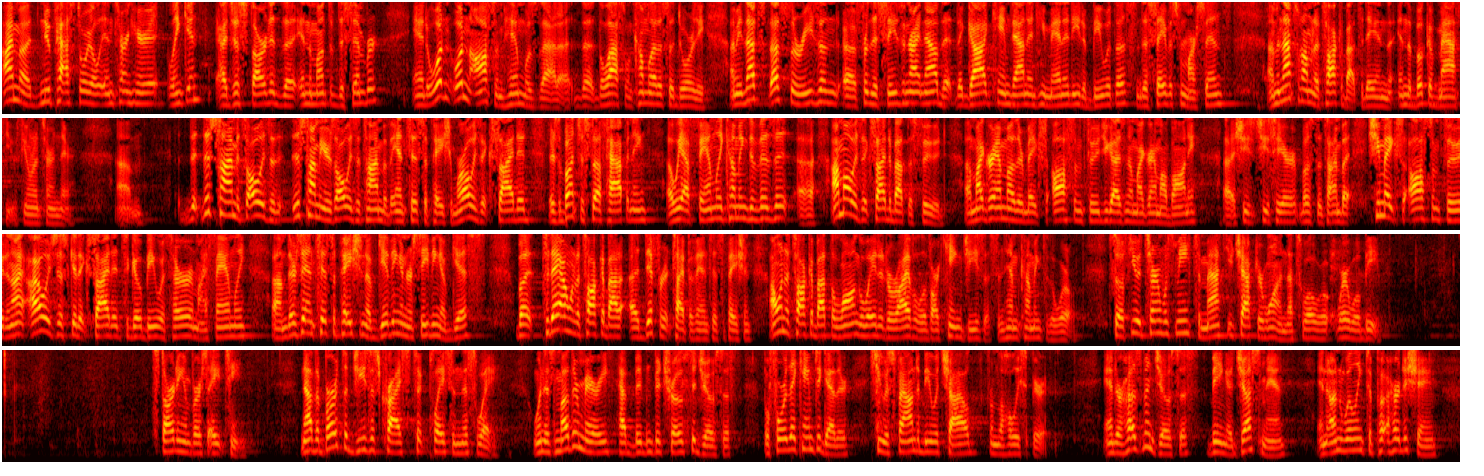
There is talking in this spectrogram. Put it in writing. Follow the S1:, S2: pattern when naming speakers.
S1: I'm a new pastoral intern here at Lincoln. I just started the, in the month of December. And what an, what an awesome hymn was that, uh, the, the last one, Come Let Us Adore Thee. I mean, that's, that's the reason uh, for this season right now that, that God came down in humanity to be with us and to save us from our sins. I mean, that's what I'm going to talk about today in the, in the book of Matthew, if you want to turn there. Um, this time it's always a, this time of year is always a time of anticipation. We're always excited. There's a bunch of stuff happening. Uh, we have family coming to visit. Uh, i'm always excited about the food. Uh, my grandmother makes awesome food. You guys know my grandma bonnie. Uh, she's, she's here most of the time but she makes awesome food and i, I always just get excited to go be with her and my family. Um, there's anticipation of giving and receiving of gifts but today I want to talk about a different type of anticipation. I want to talk about the long awaited arrival of our King Jesus and Him coming to the world. So if you would turn with me to Matthew chapter 1, that's where we'll be. Starting in verse 18. Now, the birth of Jesus Christ took place in this way. When his mother Mary had been betrothed to Joseph, before they came together, she was found to be with child from the Holy Spirit. And her husband Joseph, being a just man and unwilling to put her to shame,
